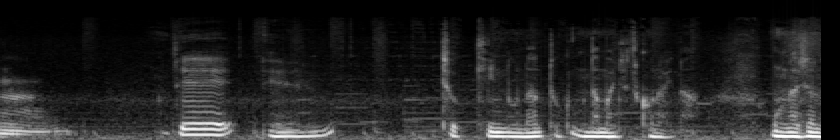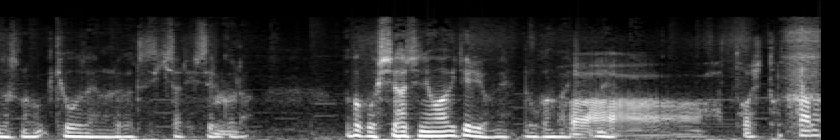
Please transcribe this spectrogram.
うん。で、えー直近のなんと名前出てこないな。同じようなその兄弟のあれが出てきたりしてるから。やっぱこう7、8年は空いてるよね。どう考えてもね。ああ、年取ったな。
